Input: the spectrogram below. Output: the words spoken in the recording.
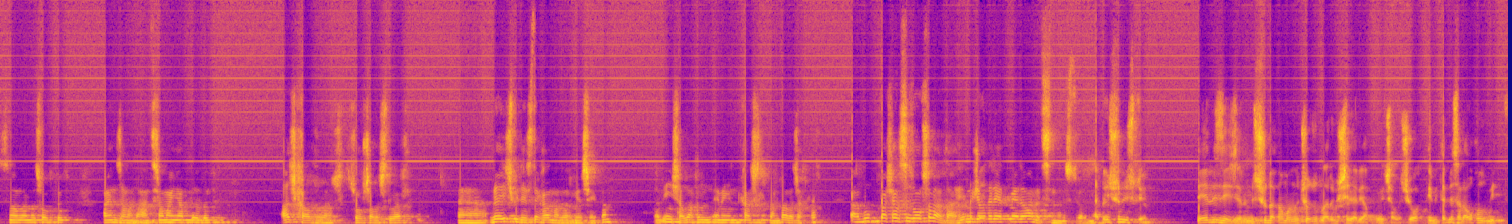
sınavlarına soktuk. Aynı zamanda antrenman yaptırdık. Aç kaldılar. Çok çalıştılar. E, ve hiçbir destek almadılar gerçekten. Yani inşallah bunun emeğinin karşılıklarını da alacaklar. Yani bu başarısız olsalar dahi mücadele etmeye devam etsinler istiyorum. Yani. Ben şunu istiyorum. Değerli izleyicilerimiz, şurada Kaman'ın çocukları bir şeyler yapmaya çalışıyor. Aktivite. Mesela okul bitti.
